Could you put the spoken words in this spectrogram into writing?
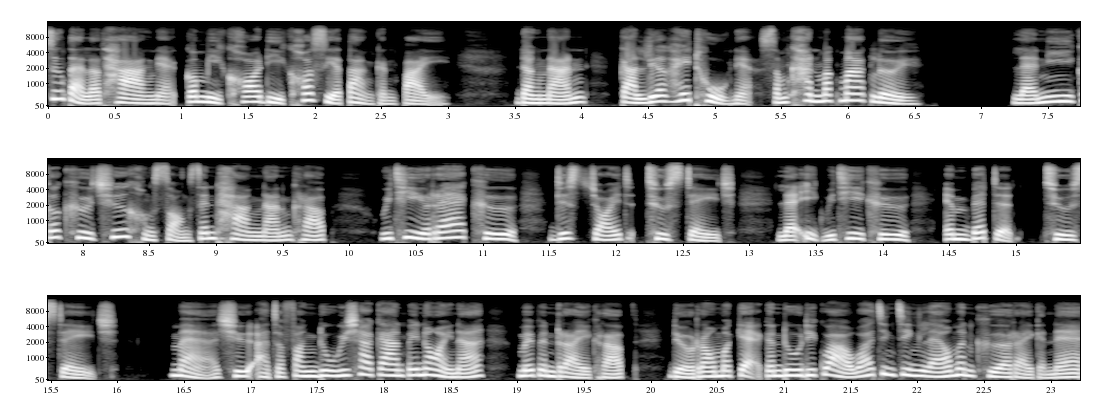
ซึ่งแต่ละทางเนี่ยก็มีข้อดีข้อเสียต่างกันไป ดังนั้นการเลือกให้ถูกเนี่ยสำคัญมากๆเลย และนี่ก็คือชื่อของสองเส้นทางนั้นครับ วิธีแรกคือ disjoint two stage และอีกวิธีคือ embedded two stage แหมชื่ออาจจะฟังดูวิชาการไปหน่อยนะ ไม่เป็นไรครับ เดี๋ยวเรามาแกะกันดูดีกว่าว่าจริง ๆ แล้วมันคืออะไรกันแน่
